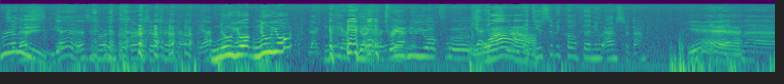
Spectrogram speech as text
Really? So that's, yeah, this is one of the stories of Suriname. Yeah, New York, New York? like New York. Yeah, York, traded. New York for. Yeah, Wow. It used to be called uh, New Amsterdam. Yeah. And then uh,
